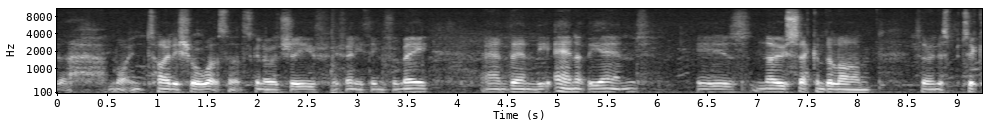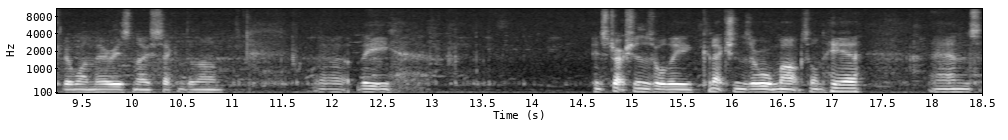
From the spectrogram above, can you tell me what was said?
I'm not entirely sure what that's going to achieve, if anything for me. And then the N at the end is no second alarm. So in this particular one there is no second alarm. Uh, the instructions or the connections are all marked on here and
